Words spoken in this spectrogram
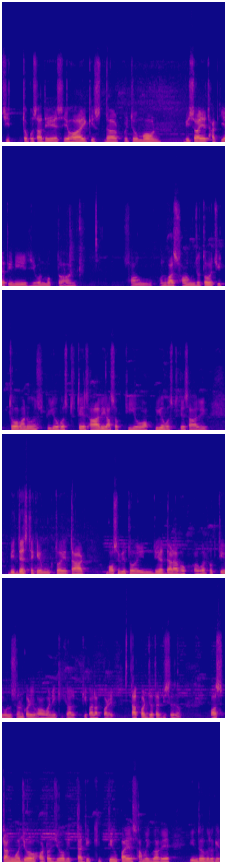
চিত্তপ্রসাদে সে হয় কৃষ্ণার্পিত মন, বিষয়ে থাকিয়া তিনি জীবনমুক্ত হন। সং, অনুবাদ, সংযত চিত্ত মানুষ প্রিয় বস্তুতে স্বাভাবিক আসক্তি ও অপ্রিয় বস্তুতে স্বাভাবিক বিদ্বেষ থেকে মুক্ত হয়ে তার বশীভূত ইন্দ্রিয়ের দ্বারা ভগ- ভগবত ভক্তি অনুসরণ করে ভগবানের কৃপা লাভ করেন। তাৎপর্যতা বিশ্লেষণ অষ্টাঙ্গ যোগ হঠযোগ ইত্যাদি কৃত্রিম উপায়ে সাময়িকভাবে ইন্দ্রগুলোকে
